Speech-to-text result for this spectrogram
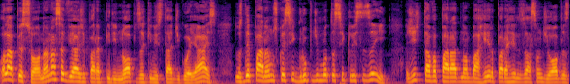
Olá pessoal, na nossa viagem para Pirinópolis, aqui no estado de Goiás, nos deparamos com esse grupo de motociclistas aí. A gente estava parado numa barreira para a realização de obras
